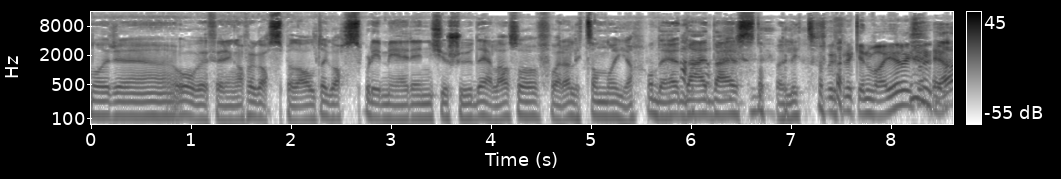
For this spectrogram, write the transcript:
når uh, overføringa fra gasspedal til gass blir mer enn 27 deler, så får jeg litt sånn noia, og det, der, der stopper det litt. Hvorfor ikke en vaier, liksom? Ja,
